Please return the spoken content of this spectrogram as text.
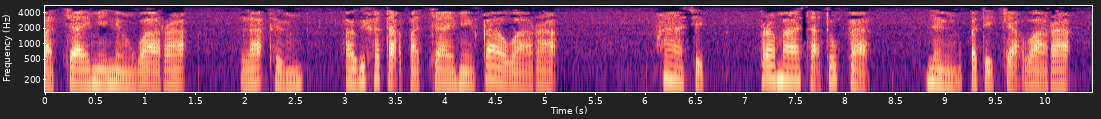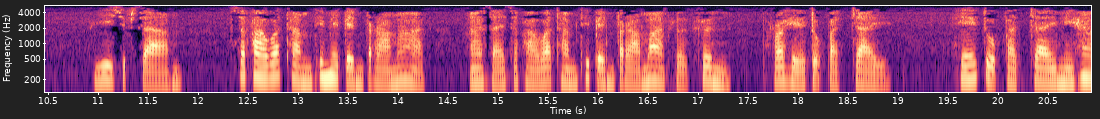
ปัจจัยมีหนึ่งวาระ ละถึง อวิคตะปัจจัยมีเก้าวาระห้าสิบประมาสทุกะหนึ่งปฏิจจวาระยี่สิบสามสภาวธรรมที่ไม่เป็นปรามาตอาศัยสภาวธรรมที่เป็นปรามาตเกิดขึ้น เพราะเหตุปัจจัย เหตุปัจจัยมีห้า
